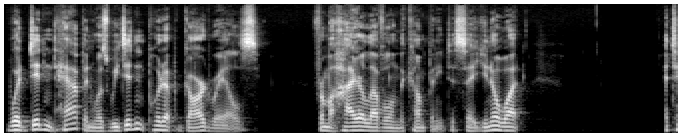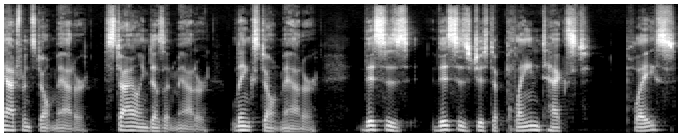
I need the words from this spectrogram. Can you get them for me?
What didn't happen was we didn't put up guardrails from a higher level in the company to say you know what attachments don't matter, styling doesn't matter, links don't matter. This is this is just a plain text place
